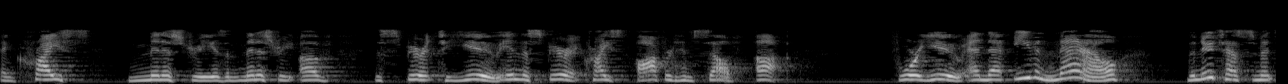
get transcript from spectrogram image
And Christ's ministry is a ministry of the Spirit to you. In the Spirit, Christ offered himself up for you. And that even now, the New Testament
